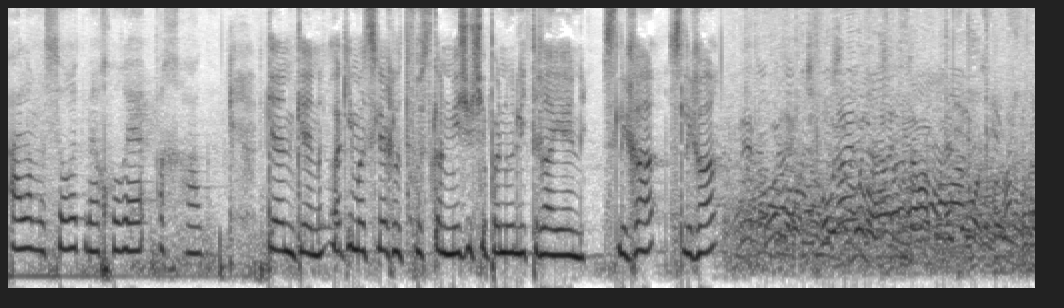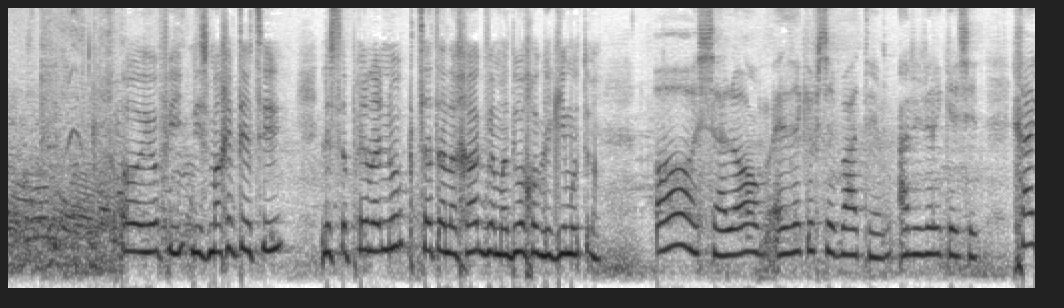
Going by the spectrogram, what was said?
על המסורת מאחורי החג. כן, כן, רק אם אצליח לתפוס כאן מישהו שפנוי להתראיין. סליחה, סליחה? או יופי, נשמח אם תרצי לספר לנו קצת על החג ומדוע חוגגים אותו. או, שלום, איזה כיף שבאתם, אני נרגשת. חג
